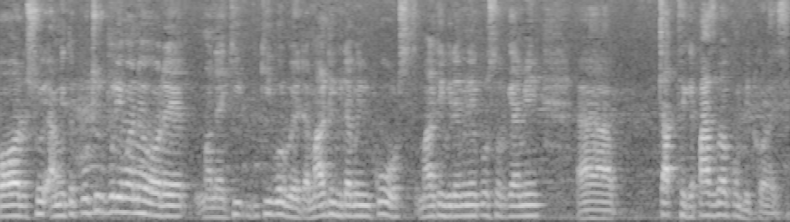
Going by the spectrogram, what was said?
ওর আমি তো প্রচুর পরিমাণে ওরে মানে কি কি বলব এটা? মাল্টিভিটামিন কোর্স মাল্টিভিটামিনের কোর্স ওরকে আমি চার থেকে পাঁচবার কমপ্লিট করাইছি,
